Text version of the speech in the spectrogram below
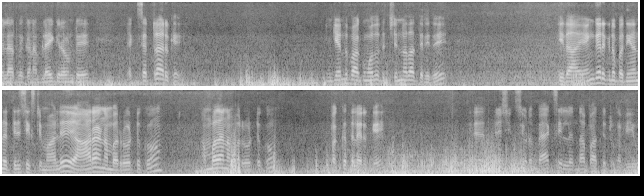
விளையாடுறதுக்கான ப்ளே கிரவுண்டு எக்ஸட்ரா இருக்குது இங்கேருந்து பார்க்கும்போது அது சின்னதாக தெரியுது. இது எங்கே இருக்குன்னு பார்த்தீங்கன்னா இந்த த்ரீ சிக்ஸ்டி மாலு ஆறாம் நம்பர் ரோட்டுக்கும் ஐம்பதாம் நம்பர் ரோட்டுக்கும் பக்கத்தில் இருக்குது இது த்ரீ சிக்ஸ்டியோட பேக் சைடில் இருந்தால் பார்த்துட்ருக்கோம் வியூ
